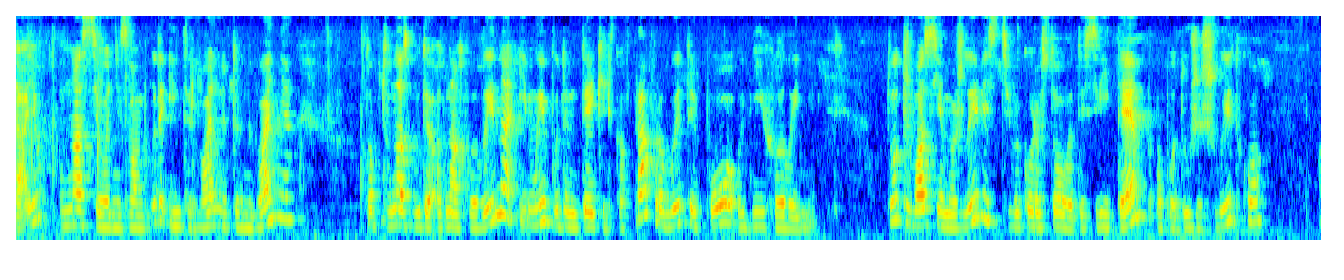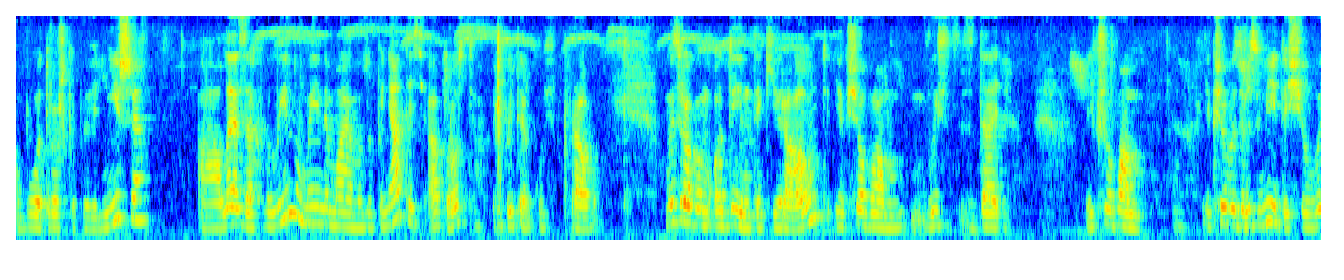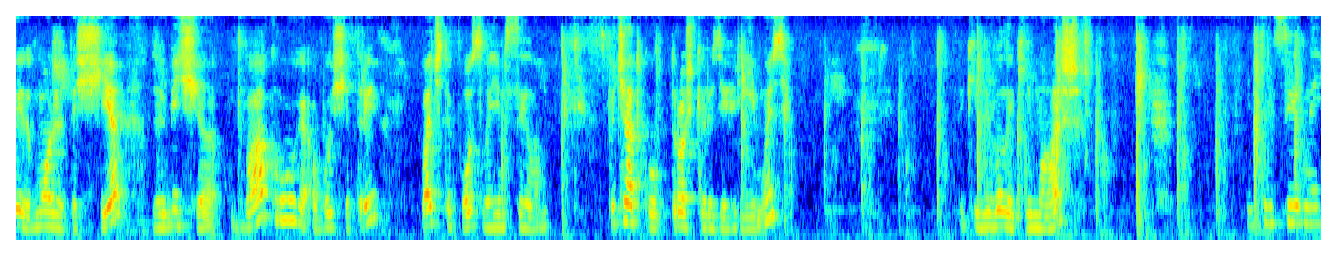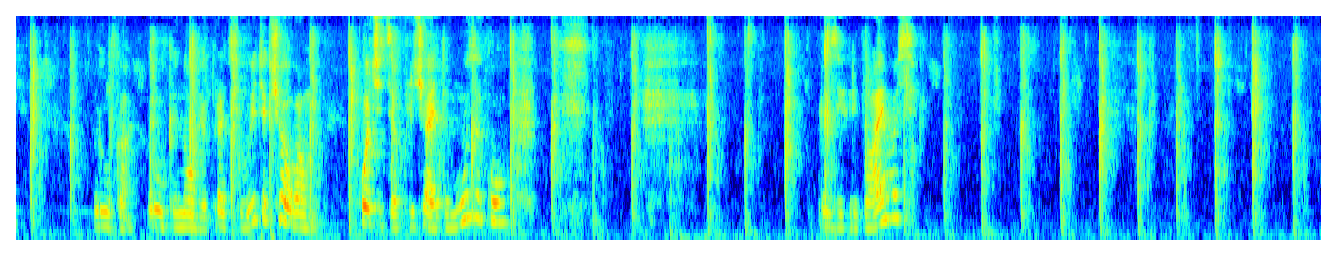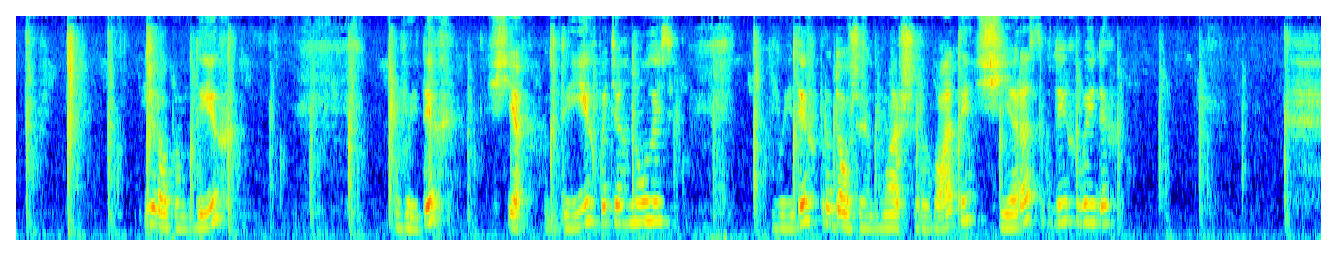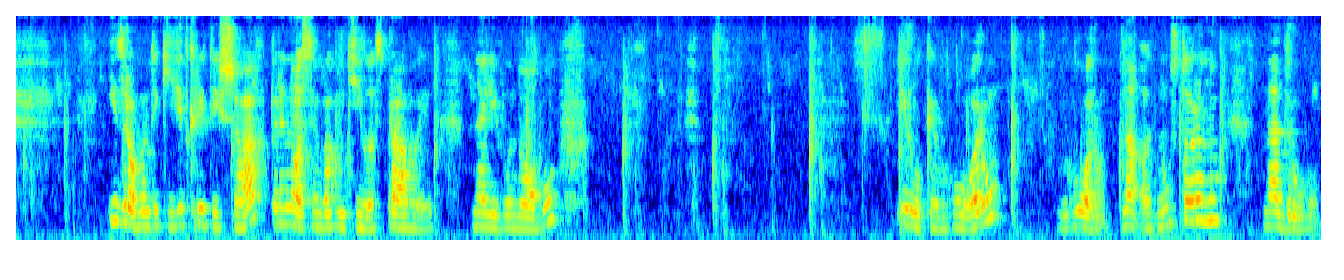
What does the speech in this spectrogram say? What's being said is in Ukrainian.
Вітаю! У нас сьогодні з вами буде інтервальне тренування. Тобто у нас буде одна хвилина, і ми будемо декілька вправ робити по одній хвилині. Тут у вас є можливість використовувати свій темп або дуже швидко, або трошки повільніше. Але за хвилину ми не маємо зупинятись, а просто робити якусь вправу. Ми зробимо один такий раунд. Якщо вам ви зда... якщо вам Якщо ви зрозумієте, що ви можете ще, зробіть ще два круги або ще три, бачите, по своїм силам. Спочатку трошки розігріємось. Такий невеликий марш інтенсивний. Рука, руки, ноги працюють. Якщо вам хочеться, включайте музику. Розігріваємось. І робимо вдих. Видих. Ще вдих, потягнулись. Видих. Продовжуємо марширувати. Ще раз вдих, видих. І зробимо такий відкритий шаг. Переносимо вагу тіла з правої на ліву ногу. І руки вгору, вгору на одну сторону, на другу.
